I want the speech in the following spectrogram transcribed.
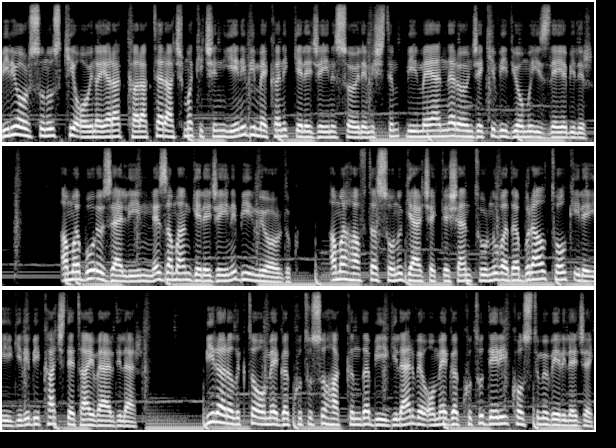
Biliyorsunuz ki oynayarak karakter açmak için yeni bir mekanik geleceğini söylemiştim, bilmeyenler önceki videomu izleyebilir. Ama bu özelliğin ne zaman geleceğini bilmiyorduk. Ama hafta sonu gerçekleşen turnuvada Brawl Talk ile ilgili birkaç detay verdiler. 1 Aralık'ta Omega kutusu hakkında bilgiler ve Omega kutu deril kostümü verilecek.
